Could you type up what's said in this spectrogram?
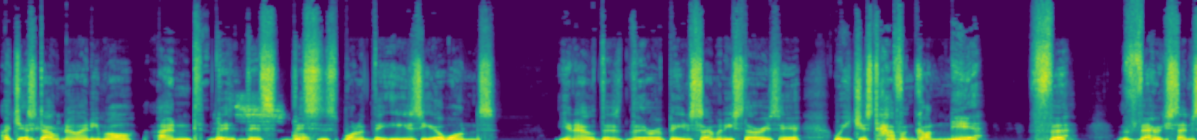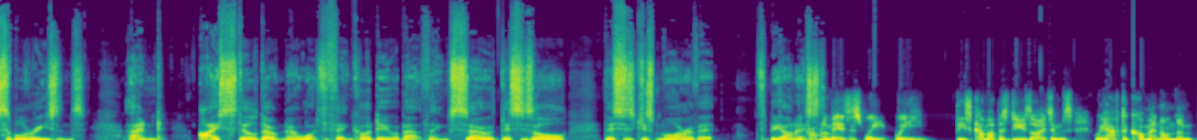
I just don't know anymore. And this this this is one of the easier ones. You know, there, there have been so many stories here we just haven't gone near for very sensible reasons. And I still don't know what to think or do about things. So this is all this is just more of it, to be honest. The problem is, is we we these come up as news items. We have to comment on them,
